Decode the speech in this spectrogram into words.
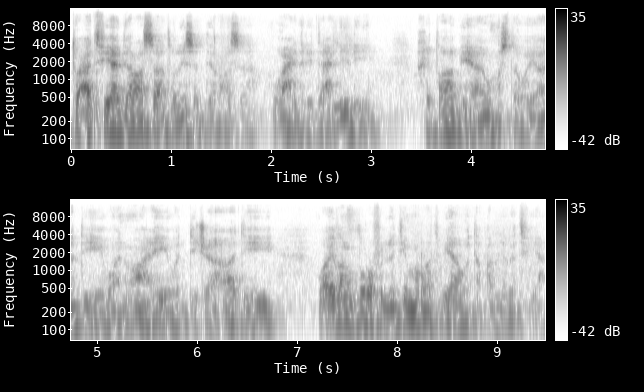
تعد فيها دراسات وليست دراسة واحدة لتحليل خطابها ومستوياته وأنواعه واتجاهاته وأيضا الظروف التي مرت بها وتقلبت فيها.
